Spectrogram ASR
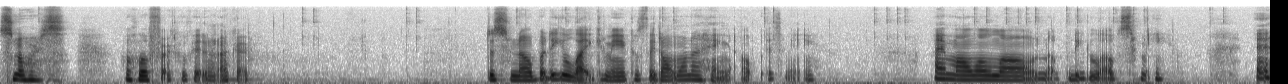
Snores. Oh, hello, Freckle Kit. Okay. Does nobody like me because they don't want to hang out with me? I'm all alone. Nobody loves me. Eh.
